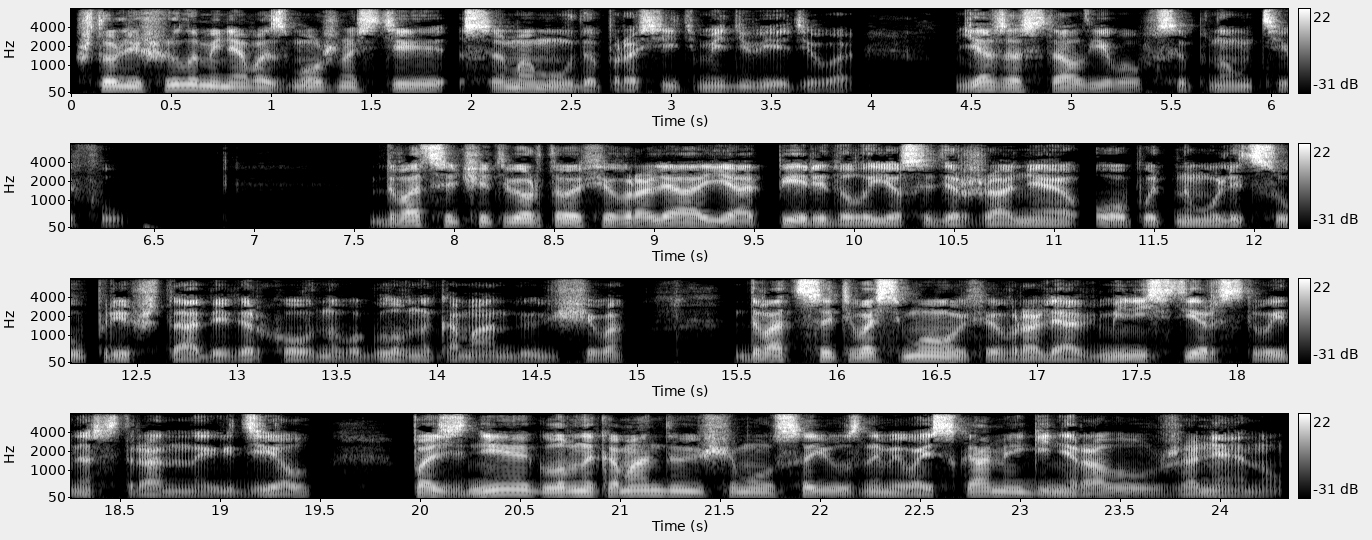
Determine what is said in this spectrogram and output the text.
что лишило меня возможности самому допросить Медведева. Я застал его в сыпном тифу. 24 февраля я передал ее содержание опытному лицу при штабе Верховного Главнокомандующего. 28 февраля в Министерство иностранных дел — позднее главнокомандующему союзными войсками генералу Жанену.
